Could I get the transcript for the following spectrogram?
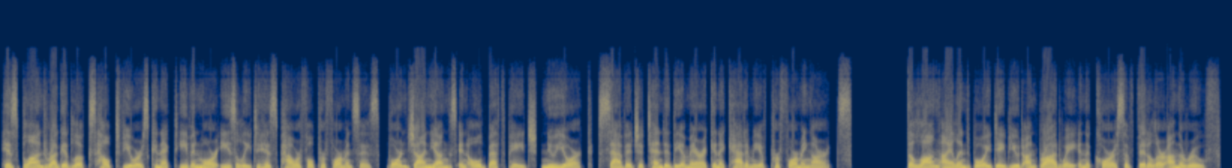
His blonde rugged looks helped viewers connect even more easily to his powerful performances. Born John Youngs in Old Bethpage, New York, Savage attended the American Academy of Performing Arts. The Long Island Boy debuted on Broadway in the chorus of Fiddler on the Roof.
